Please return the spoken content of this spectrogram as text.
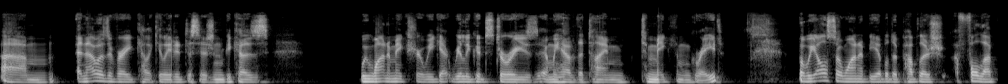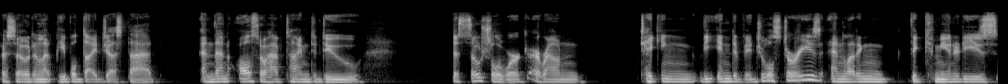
um, and that was a very calculated decision because we want to make sure we get really good stories and we have the time to make them great. But we also want to be able to publish a full episode and let people digest that, and then also have time to do the social work around taking the individual stories and letting the communities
